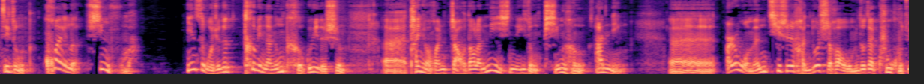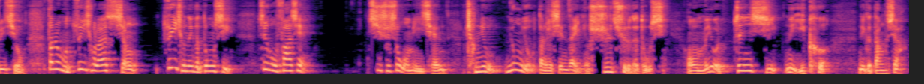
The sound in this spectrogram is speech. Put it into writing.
这种快乐幸福吗？因此，我觉得特别难能可贵的是，呃，谭小环找到了内心的一种平衡安宁。呃，而我们其实很多时候我们都在苦苦追求，但是我们追求来想追求那个东西，最后发现其实是我们以前曾经拥有，但是现在已经失去了的东西。我们没有珍惜那一刻那个当下。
